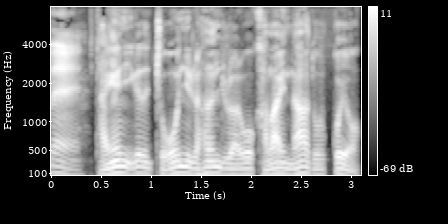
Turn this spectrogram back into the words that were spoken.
네. 당연히 이거는 좋은 일을 하는 줄 알고 가만히 놔뒀고요.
